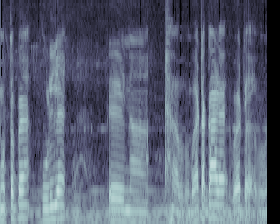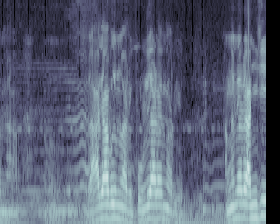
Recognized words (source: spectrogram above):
മുത്തപ്പ കുളിയ പിന്നെ വേട്ടക്കാട് വേട്ട പിന്നെ രാജാവ് എന്ന് പറയും പുള്ളിയാളെന്ന് പറയും. അങ്ങനെ ഒരു അഞ്ച്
